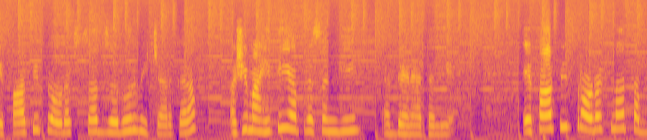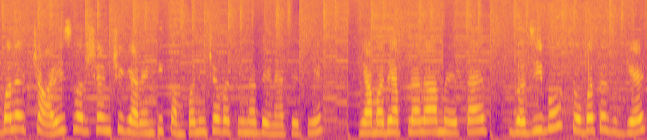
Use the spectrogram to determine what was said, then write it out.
एफ आर पी प्रॉडक्ट्सचा जरूर विचार करा. अशी माहिती या प्रसंगी देण्यात आली आहे. एफ आर पी प्रॉडक्टला तब्बल चाळीस वर्षांची गॅरंटी कंपनीच्या वतीनं देण्यात येते. यामध्ये आपल्याला मिळत आहेत गझिबो सोबतच gate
